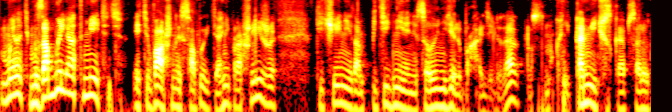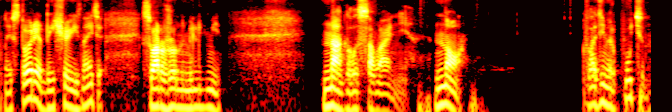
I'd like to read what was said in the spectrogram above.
мы, знаете, мы забыли отметить эти важные события, они прошли же в течение там пяти дней, они целую неделю проходили, да, просто ну, комическая абсолютная история, да еще и, знаете, с вооруженными людьми на голосовании. Но Владимир Путин,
